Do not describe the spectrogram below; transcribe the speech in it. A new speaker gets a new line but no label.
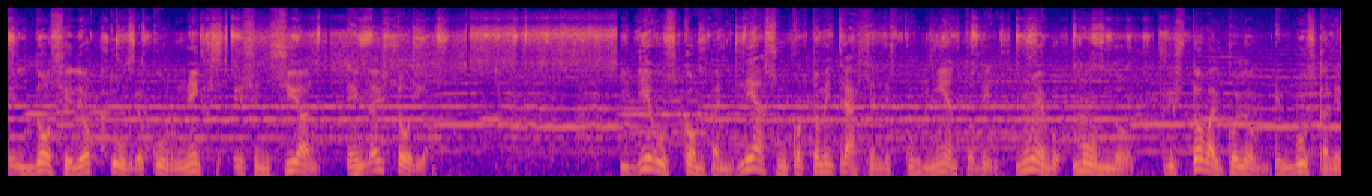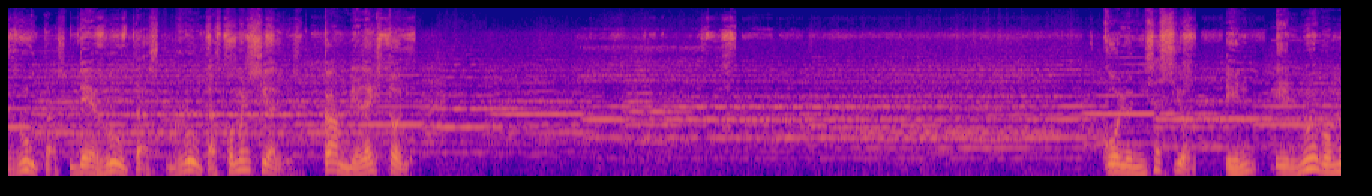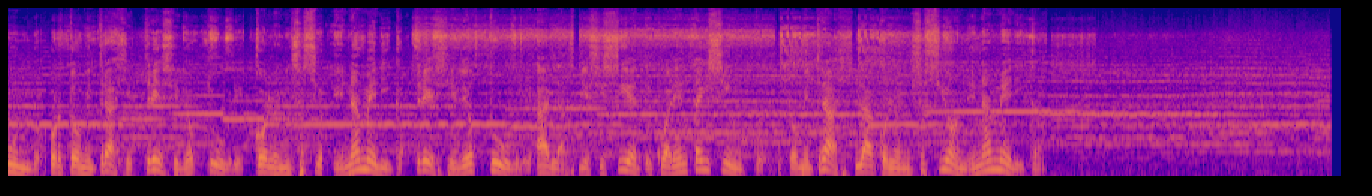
El 12 de octubre ocurre un hecho esencial en la historia. Y Diego's Company le hace un cortometraje al descubrimiento del nuevo mundo. Cristóbal Colón, en busca de rutas, de rutas, rutas comerciales, cambia la historia. Colonización en El Nuevo Mundo. Cortometraje 13 de octubre. Colonización en América. 13 de octubre a las 17.45. Cortometraje La colonización en América.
